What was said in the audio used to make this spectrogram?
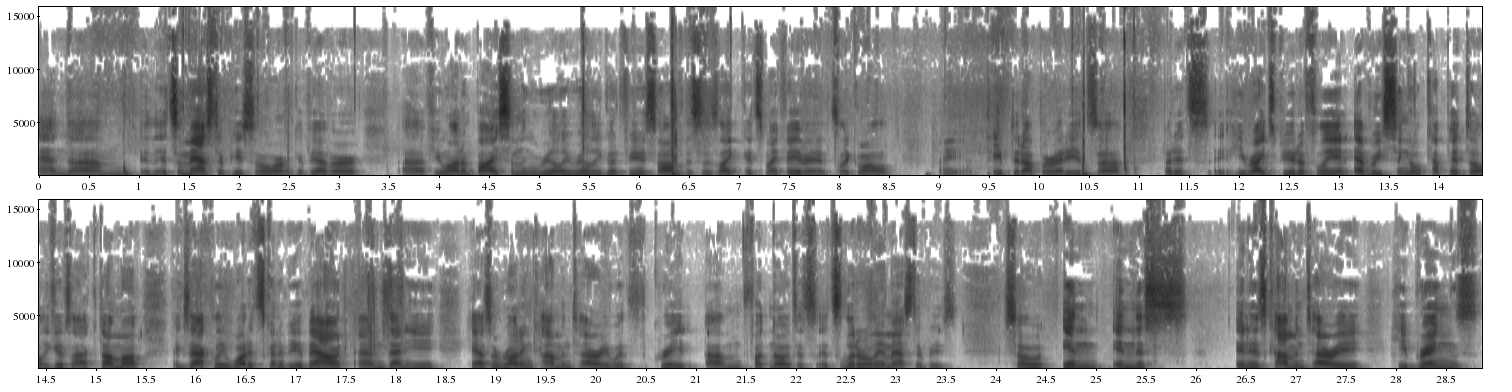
and um, it, it's a masterpiece of a work. If you ever uh, if you want to buy something really really good for yourself, this is like it's my favorite. It's like all I taped it up already. It's uh, but it's he writes beautifully in every single capital. He gives a hakdama exactly what it's going to be about, and then he he has a running commentary with great um, footnotes. It's it's literally a masterpiece. So in in this in his commentary, he brings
